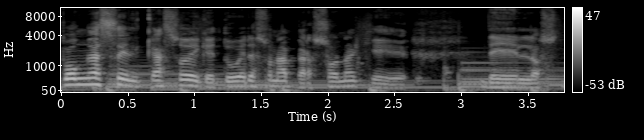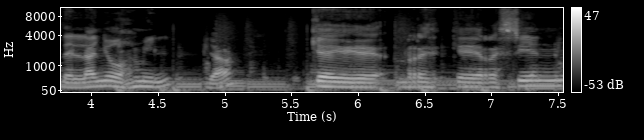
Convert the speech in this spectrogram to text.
pongas el caso de que tú eres una persona que de los, del año 2000, ¿ya? Que, recién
